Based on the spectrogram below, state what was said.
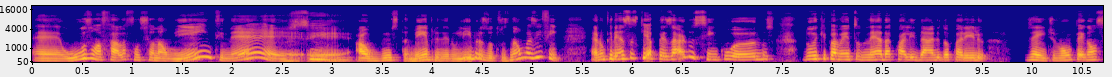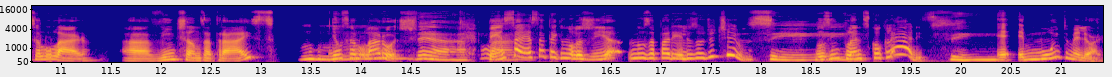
é, usam a fala funcionalmente, né? Sim. É, alguns também aprenderam Libras, outros não, mas enfim, eram crianças que, apesar dos 5 anos, do equipamento, né, da qualidade do aparelho. Gente, vamos pegar um celular há 20 anos atrás Uhum. e um celular hoje. É, claro. Pensa essa tecnologia nos aparelhos auditivos, Sim. nos implantes cocleares. Sim. É, é muito melhor,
